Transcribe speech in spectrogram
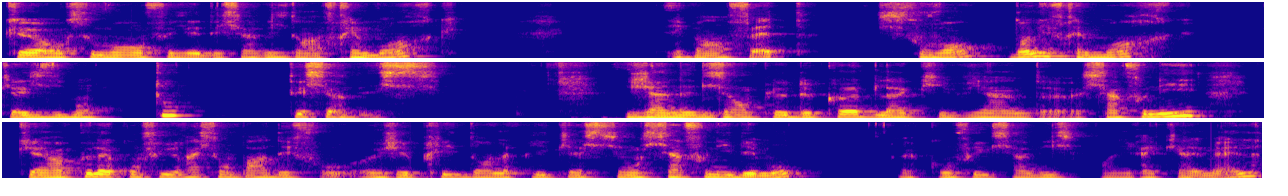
que souvent on faisait des services dans un framework. Et bien en fait, souvent, dans les frameworks, quasiment tous tes services J'ai un exemple de code là qui vient de Symfony, qui est un peu la configuration par défaut. J'ai pris dans l'application Symfony Demo, config service.yrkml,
